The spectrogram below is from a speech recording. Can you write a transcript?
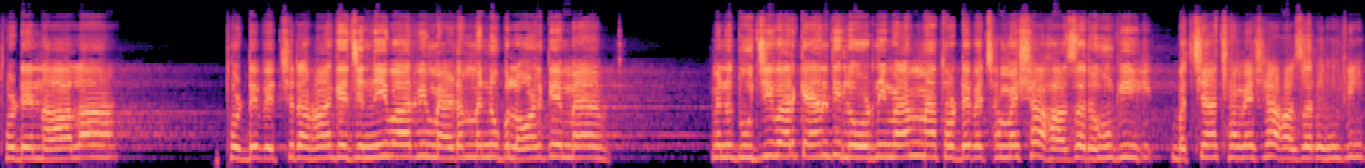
ਤੁਹਾਡੇ ਨਾਲ ਆ, ਤੁਹਾਡੇ ਵਿੱਚ ਰਹਾਂਗੇ। ਜਿੰਨੀ ਵਾਰ ਵੀ ਮੈਡਮ ਮੈਨੂੰ ਬੁਲਾਉਣਗੇ, ਮੈਂ, ਮੈਨੂੰ ਦੂਜੀ ਵਾਰ ਕਹਿਣ ਦੀ ਲੋੜ ਨਹੀਂ ਮੈਮ ਮੈਂ ਤੁਹਾਡੇ ਵਿੱਚ ਹਮੇਸ਼ਾ ਹਾਜ਼ਰ ਰਹੂੰਗੀ, ਬੱਚਿਆਂ 'ਚ ਹਮੇਸ਼ਾ ਹਾਜ਼ਰ ਰਹੂੰਗੀ।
